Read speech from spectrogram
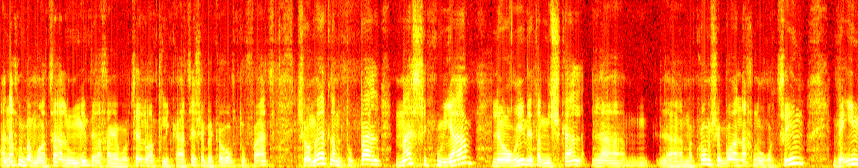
אנחנו במועצה הלאומית, דרך אגב, הוצאנו אפליקציה שבקרוב תופץ, שאומרת למטופל מה סיכוייו להוריד את המשקל למקום שבו אנחנו רוצים, ואם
